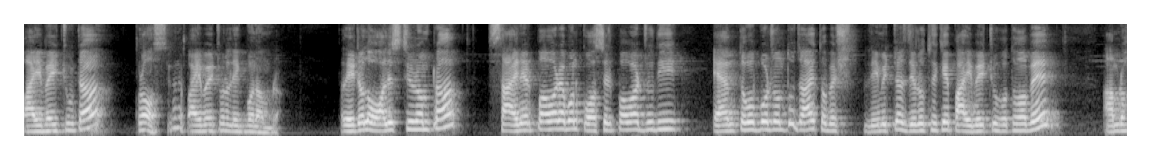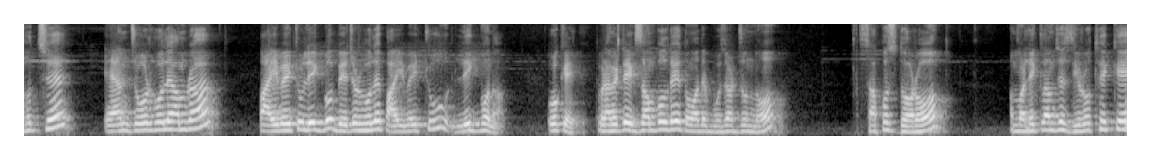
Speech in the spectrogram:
পাই বাই টুটা ক্রস এখানে পাই বাই টুটা লিখব না আমরা। তাহলে এটা হলো অলিস থিওরামটা সাইনের পাওয়ার এবং কসের পাওয়ার যদি এনতম পর্যন্ত যায়, তবে লিমিটটা জিরো থেকে পাই বাই টু হতে হবে। আমরা হচ্ছে এন জোর হলে আমরা পাই বাই টু লিখব বেজোর হলে পাই বাই টু লিখব না। ওকে তোমরা আমি একটা এক্সাম্পল দিই তোমাদের বোঝার জন্য। সাপোজ ধরো, আমরা লিখলাম যে জিরো থেকে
